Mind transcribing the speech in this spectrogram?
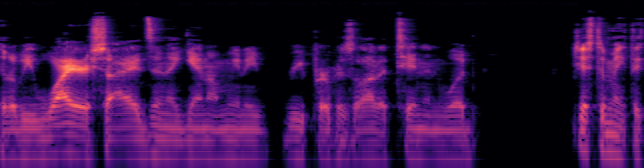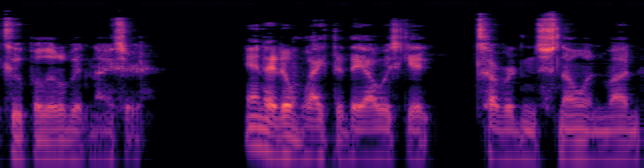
It'll be wire sides, and again, I'm going to repurpose a lot of tin and wood just to make the coop a little bit nicer. And I don't like that they always get covered in snow and mud,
